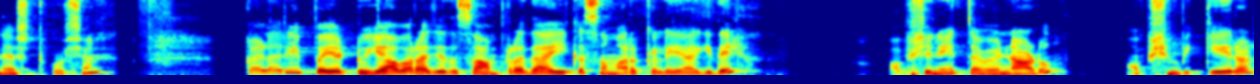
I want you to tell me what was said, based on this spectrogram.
ನೆಕ್ಸ್ಟ್ ಕ್ವಶನ್. ಕಳರಿಪಯಟ್ಟು ಯಾವ ರಾಜ್ಯದ ಸಾಂಪ್ರದಾಯಿಕ ಸಮರ ಕಲೆಯಾಗಿದೆ option A, Tamil Nadu, option B, Kerala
